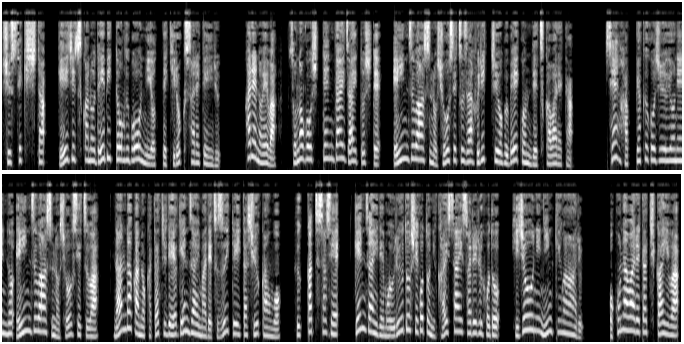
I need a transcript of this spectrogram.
出席した芸術家のデイビッド・オグボーンによって記録されている。彼の絵は、その後出展題材として、エインズワースの小説ザ・フリッチ・オブ・ベーコンで使われた。1854年のエインズワースの小説は、何らかの形で現在まで続いていた習慣を復活させ、現在でもウルード市ごとに開催されるほど非常に人気がある。行われた誓いは、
